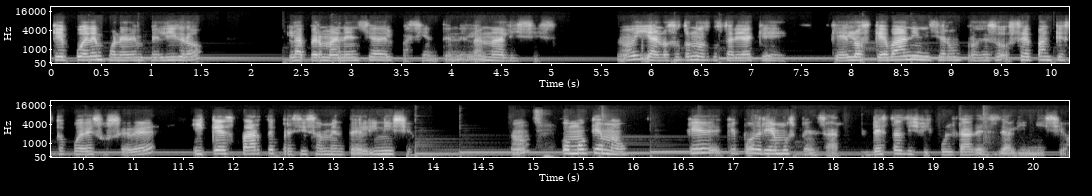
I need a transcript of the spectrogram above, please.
que pueden poner en peligro la permanencia del paciente en el análisis. ¿no? Y a nosotros nos gustaría que, los que van a iniciar un proceso sepan que esto puede suceder y que es parte precisamente del inicio. ¿no? ¿Cómo que, Mau? ¿Qué, ¿Qué podríamos pensar de estas dificultades de al inicio?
